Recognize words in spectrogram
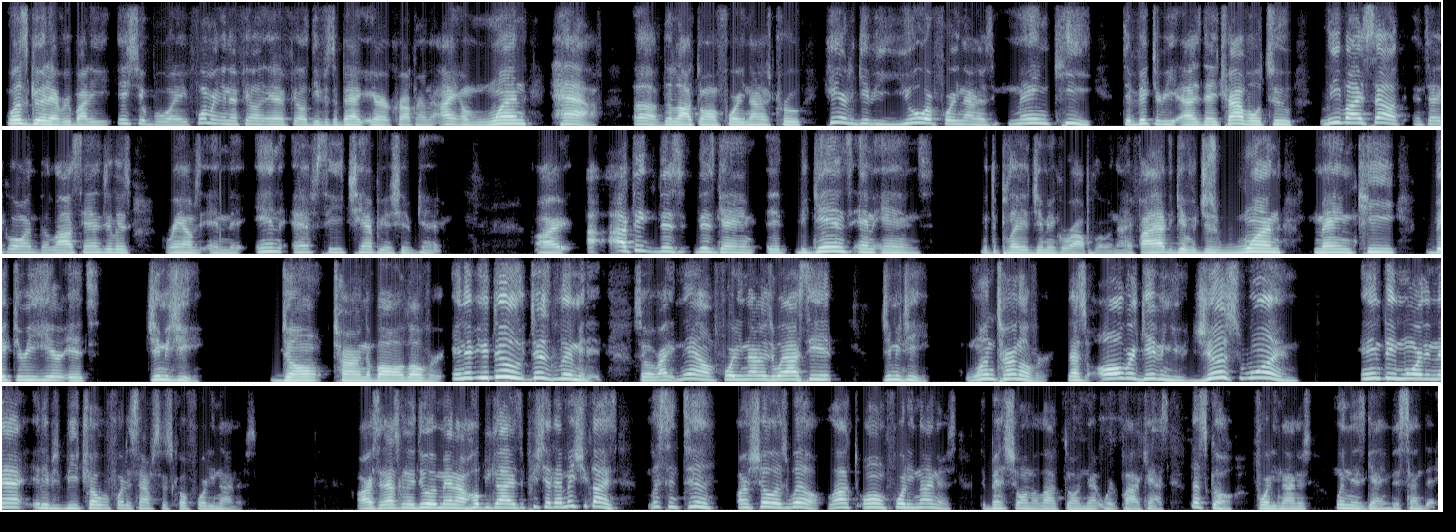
What's good, everybody? It's your boy, former NFL and AFL defensive back Eric Crocker, and I am one half of the Locked On 49ers crew here to give you your 49ers main key to victory as they travel to Levi South and take on the Los Angeles Rams in the NFC Championship game. All right, I, I think this this game it begins and ends with the play of Jimmy Garoppolo. Now, if I had to give just one main key victory here, it's Jimmy G, don't turn the ball over. And if you do, just limit it. So right now, 49ers, the way I see it, Jimmy G, one turnover. That's all we're giving you. Just one. Anything more than that, it'd be trouble for the San Francisco 49ers. All right, so that's to do it, man. I hope you guys appreciate that. Make sure you guys listen to our show as well. Locked on 49ers, the best show on the Locked On Network podcast. Let's go, 49ers. Win this game this Sunday.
